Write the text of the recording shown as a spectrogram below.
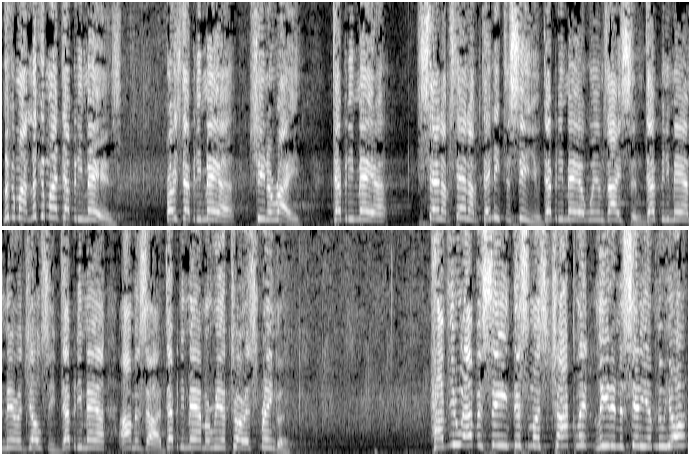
Look at my look at my deputy mayors. First deputy mayor Sheena Wright. Deputy Mayor, stand up, stand up. They need to see you. Deputy Mayor Williams Isom. Deputy Mayor Meera Joshi. Deputy Mayor Almanzar. Deputy Mayor Maria Torres Springer. Have you ever seen this much chocolate leading the city of New York?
